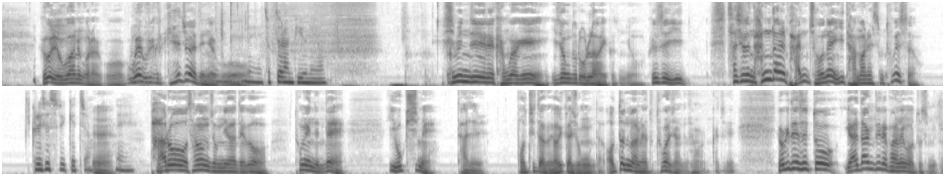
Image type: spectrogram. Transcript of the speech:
그걸 요구하는 거라고 왜 우리가 그렇게 해줘야 되냐고 네, 적절한 비유네요. 시민들의 감각이 이 정도로 올라와 있거든요. 그래서 이 사실은 한 달 반 전에 이 담화를 했으면 통했어요. 그랬을 수도 있겠죠. 예. 네. 바로 상황 정리가 되고 통했는데 이 욕심에 다들 버티다가 여기까지 온 겁니다. 어떤 말을 해도 통하지 않는 상황까지. 여기 대해서 또 야당들의 반응은 어떻습니까?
